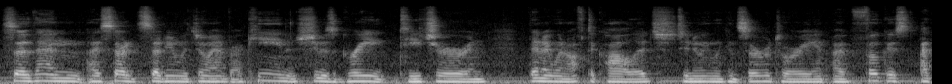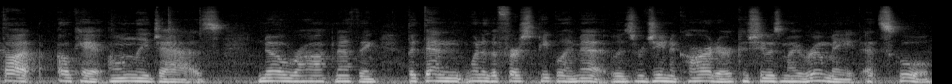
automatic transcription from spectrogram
So then I started studying with Joanne Brackeen, and she was a great teacher. And then I went off to college to New England Conservatory, and I focused. I thought, okay, only jazz, no rock, nothing. But then one of the first people I met was Regina Carter, because she was my roommate at school,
